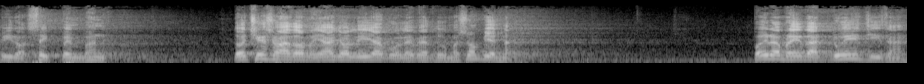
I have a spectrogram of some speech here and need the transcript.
ပြီးတော့စိတ်ပင်ပန်းတယ်တို့ချစ်စွာသောမယားကျော်၄ယောက်ကိုလည်းပဲသူမစွန့်ပြစ်နိုင် ဘုရားပရိသတ်တွေးကြည်စမ်း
